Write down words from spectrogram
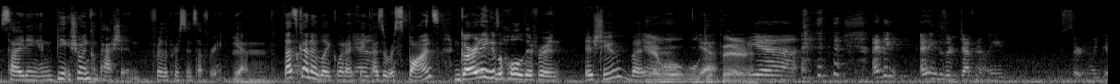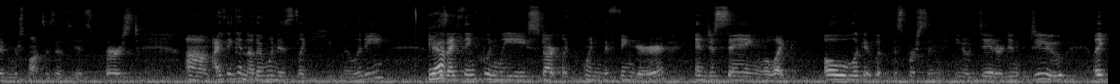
siding and being, showing compassion for the person suffering. Yeah, Mhm. that's kind of like what I think as a response. Guarding is a whole different issue, but Yeah, we'll, we'll Yeah. get there. Yeah, I think I think those are definitely certainly good responses. Is, is first, um, I think another one is like humility, because Yeah. I think when we start like pointing the finger and just saying, well, like, oh, look at what this person you know did or didn't do, like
